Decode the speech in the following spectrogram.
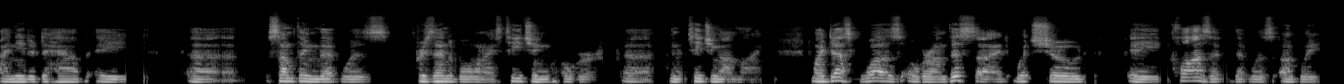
I needed to have a uh, something that was presentable when I was teaching over, uh, you know, teaching online. My desk was over on this side, which showed a closet that was ugly,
